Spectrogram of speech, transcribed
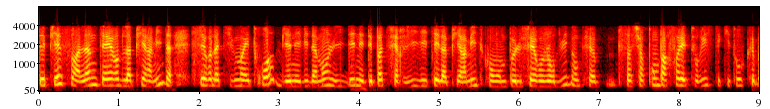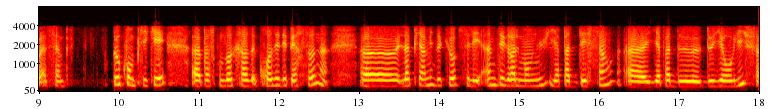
ces pièces sont à l'intérieur de la pyramide. C'est relativement étroit, bien évidemment. L'idée n'était pas de faire visiter la pyramide comme on peut le faire aujourd'hui, donc euh, ça surprend parfois les touristes qui trouvent que bah, c'est un peu peu compliqué euh, parce qu'on doit croiser des personnes. Euh, la pyramide de Khéops, elle est intégralement nue, il n'y a pas de dessin, euh, il n'y a pas de, de hiéroglyphes.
